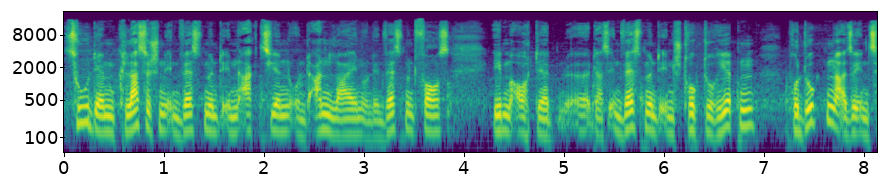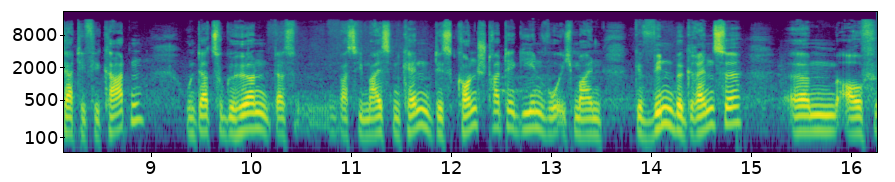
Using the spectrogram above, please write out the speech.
zu dem klassischen Investment in Aktien und Anleihen und Investmentfonds eben auch der, äh, das Investment in strukturierten Produkten, also in Zertifikaten. Und dazu gehören das, was die meisten kennen, Diskont-Strategien, wo ich meinen Gewinn begrenze ähm, auf,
